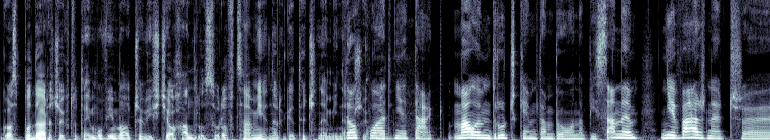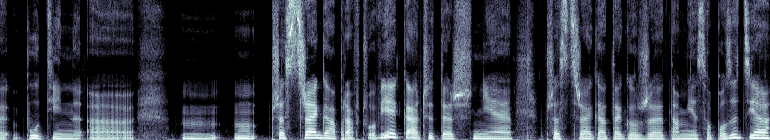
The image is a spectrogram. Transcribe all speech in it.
gospodarczych. Tutaj mówimy oczywiście o handlu surowcami energetycznymi na Dokładnie przykład. tak. Małym druczkiem tam było napisane, nieważne czy Putin e, przestrzega praw człowieka, czy też nie przestrzega tego, że tam jest opozycja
